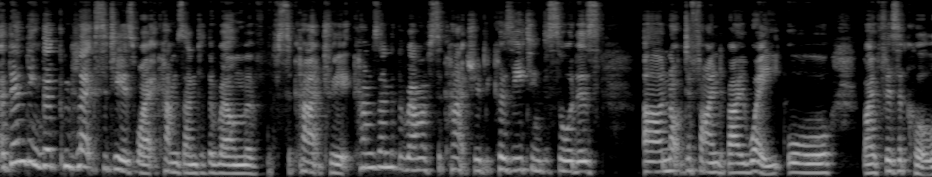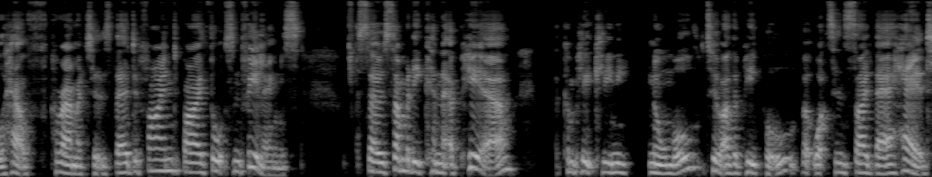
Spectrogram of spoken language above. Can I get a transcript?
I don't think the complexity is why it comes under the realm of psychiatry. It comes under the realm of psychiatry because eating disorders are not defined by weight or by physical health parameters. They're defined by thoughts and feelings. So somebody can appear completely normal to other people, but what's inside their head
